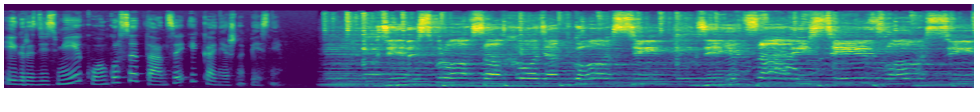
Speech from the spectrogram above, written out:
Игры с детьми, конкурсы, танцы и, конечно, песни. Где без спроса ходят гости, Где нет зависти и злости,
